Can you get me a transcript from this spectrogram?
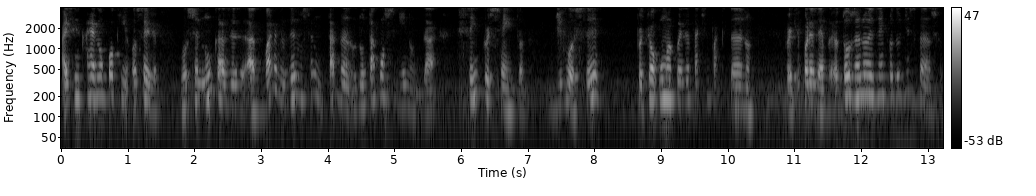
Aí você recarrega um pouquinho. Ou seja, você nunca, às vezes, várias vezes você não tá dando, não tá conseguindo dar 100% de você porque alguma coisa tá te impactando. Porque, por exemplo, eu tô usando o exemplo do descanso.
